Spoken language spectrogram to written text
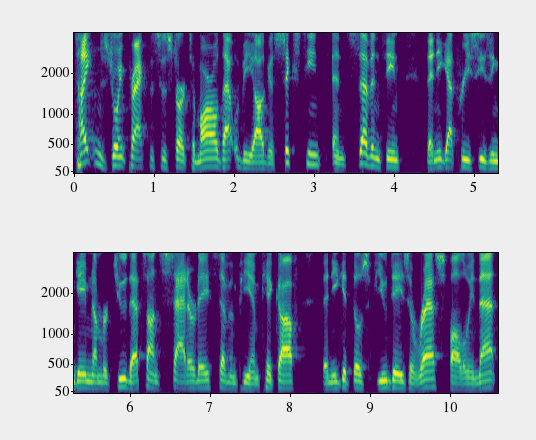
Titans joint practices start tomorrow. That would be August 16th and 17th. Then you got preseason game number two. That's on Saturday, 7 p.m. kickoff. Then you get those few days of rest following that.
